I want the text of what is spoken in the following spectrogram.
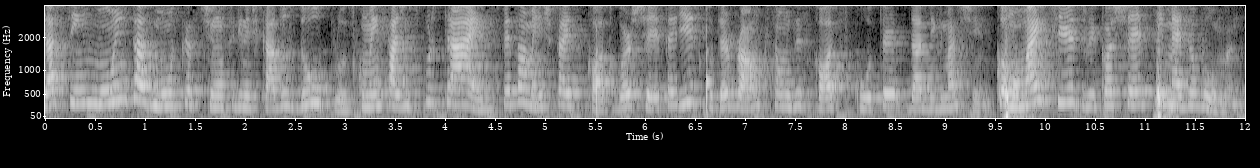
Ainda assim, muitas músicas tinham significados duplos, com mensagens por trás, especialmente para Scott Borchetta e Scooter Brown, que são os Scott Scooter da Big Machine, como My Tears, Ricochet e Mad Woman.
